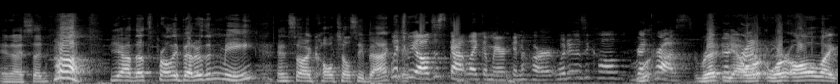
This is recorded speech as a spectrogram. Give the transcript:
And I said, Huh, yeah, that's probably better than me. And so I called Chelsea back. Which we all just got like American Heart. What was it called? Red Cross. Red, yeah, Cross? We're, we're all like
